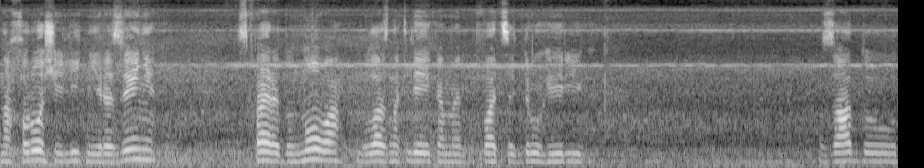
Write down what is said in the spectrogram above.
На хорошій літній резині. Спереду нова, була з наклейками 22 рік. Ззаду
